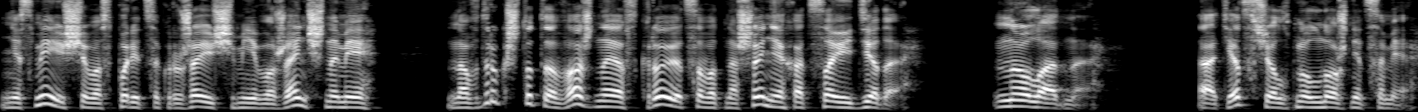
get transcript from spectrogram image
не смеющего спорить с окружающими его женщинами, но вдруг что-то важное вскроется в отношениях отца и деда. Ну ладно. Отец щелкнул ножницами.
